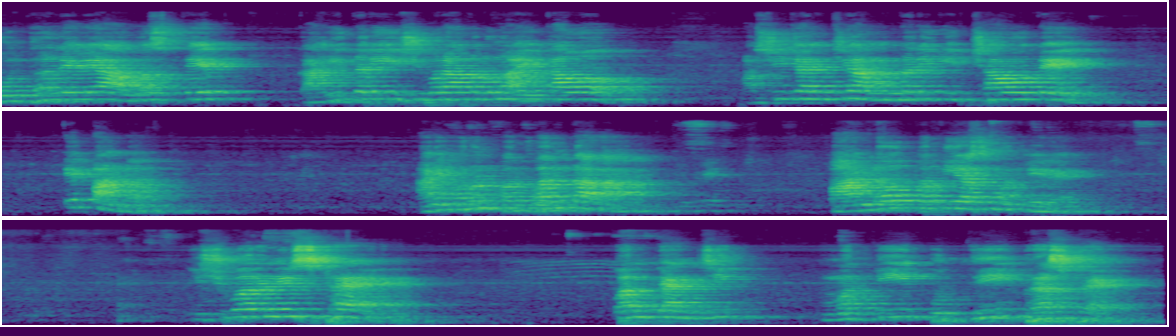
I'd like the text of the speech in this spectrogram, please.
गोंधळलेल्या अवस्थेत काहीतरी ईश्वराकडून ऐकावं अशी ज्यांची आंतरिक इच्छा होते ते पांडव. आणि म्हणून भगवंताला पांडवपती असं म्हटलेले आहे. ईश्वरनिष्ठ आहे. पण त्यांची मती बुद्धी भ्रष्ट आहे.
